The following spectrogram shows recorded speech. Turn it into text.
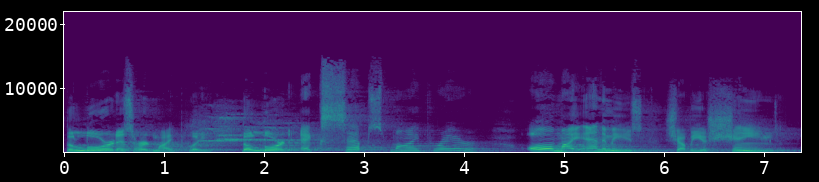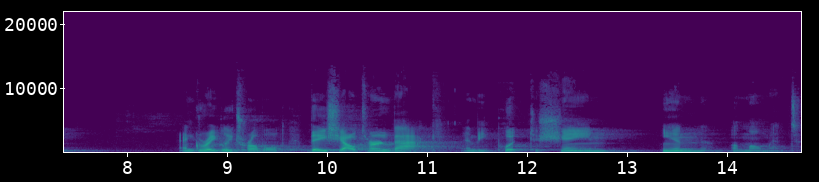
The Lord has heard my plea. The Lord accepts my prayer. All my enemies shall be ashamed and greatly troubled. They shall turn back and be put to shame in a moment.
